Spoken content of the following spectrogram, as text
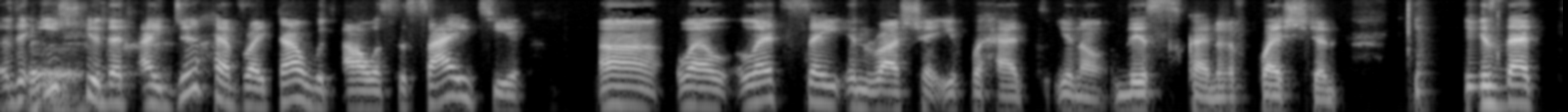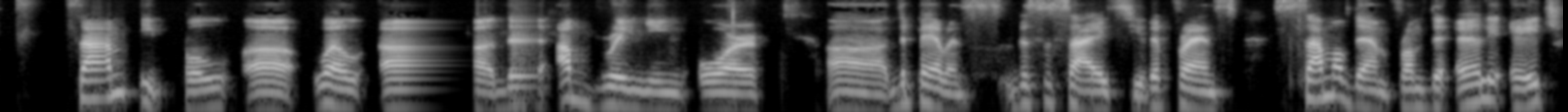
the issue that I do have right now with our society uh, well, let's say in Russia, if we had, you know, this kind of question, is that some people, uh, well, uh, the upbringing or uh, the parents, the society, the friends, some of them from the early age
